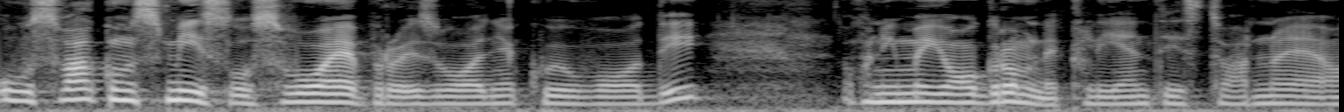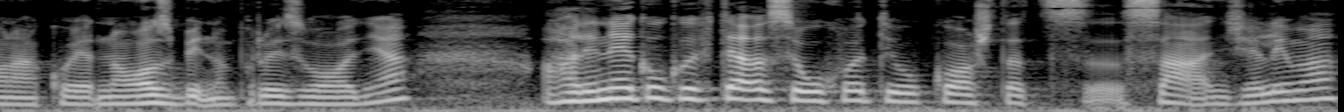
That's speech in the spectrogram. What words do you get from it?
u svakom smislu svoje proizvodnje koju vodi. On ima i ogromne klijente i stvarno je onako jedna ozbiljna proizvodnja, ali neko ko je hteo da se uhvati u koštac sa anđelima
